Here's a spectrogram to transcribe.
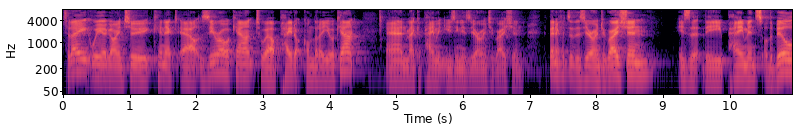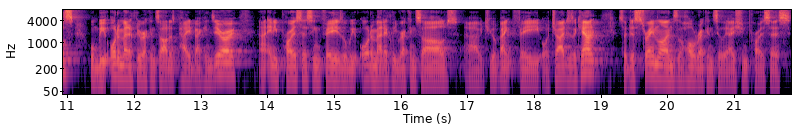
Today we are going to connect our Xero account to our pay.com.au account and make a payment using a Xero integration. The benefits of the Xero integration is that the payments or the bills will be automatically reconciled as paid back in Xero. Uh, any processing fees will be automatically reconciled uh, to your bank fee or charges account. So it just streamlines the whole reconciliation process.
